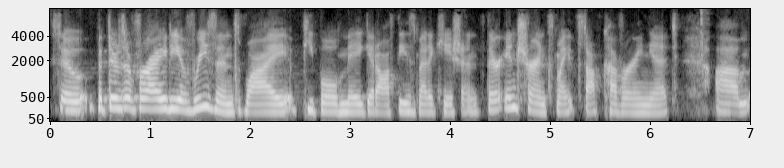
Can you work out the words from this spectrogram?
So, but there's a variety of reasons why people may get off these medications. Their insurance might stop covering it. Um,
